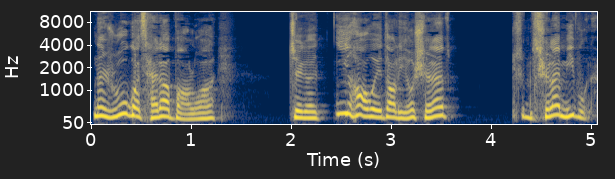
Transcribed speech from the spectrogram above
那如果裁掉保罗，这个一号位到底由谁来谁来弥补呢？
